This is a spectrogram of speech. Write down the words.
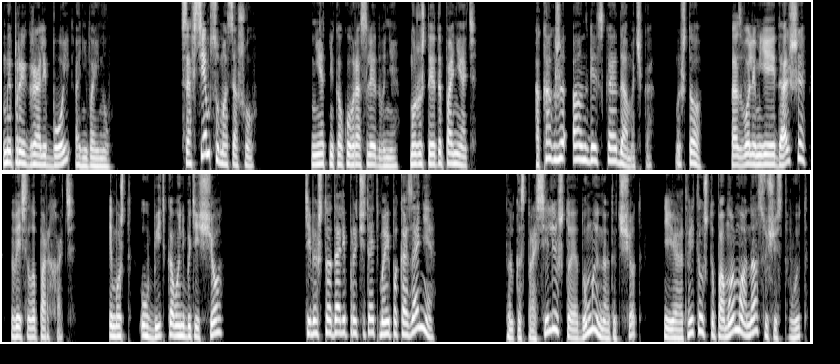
Мы проиграли бой, а не войну. Совсем с ума сошел? Нет никакого расследования. Можешь ты это понять. А как же ангельская дамочка? Мы что, позволим ей дальше весело порхать? И, может, убить кого-нибудь еще? Тебе что, дали прочитать мои показания? Только спросили, что я думаю на этот счет. И я ответил, что, по-моему, она существует.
